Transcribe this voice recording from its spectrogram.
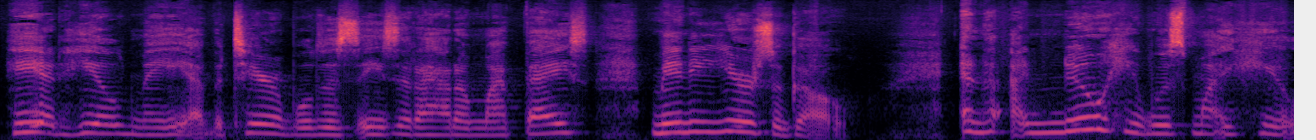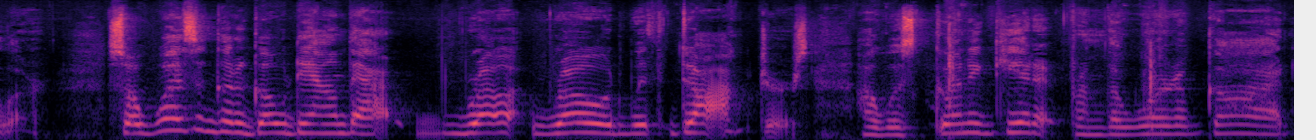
He had healed me of a terrible disease that I had on my face many years ago. And I knew He was my healer. So I wasn't going to go down that ro- road with doctors. I was going to get it from the Word of God.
